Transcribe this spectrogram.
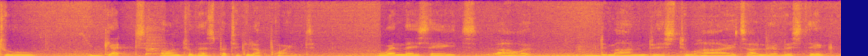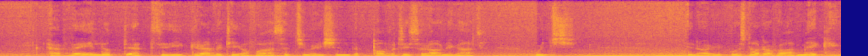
to get onto this particular point. When they say it's our demand is too high, it's unrealistic, have they looked at the gravity of our situation, the poverty surrounding us, which, you know, it was not of our making.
